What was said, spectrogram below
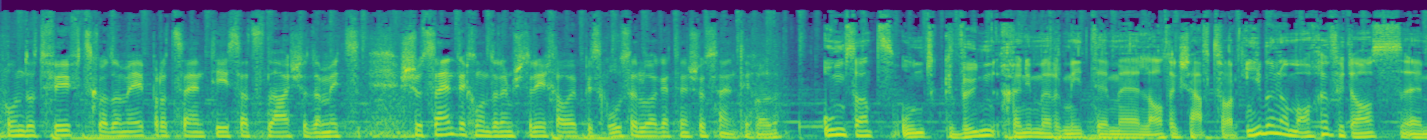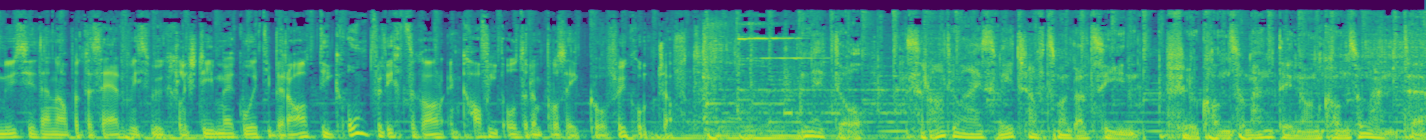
150 oder mehr Prozent Einsatz leisten, damit schlussendlich unter dem Strich auch etwas rausschauen dann schlussendlich, oder? Umsatz und Gewinn können wir mit dem Ladengeschäft zwar immer noch machen, für das äh, müsse dann aber der Service wirklich stimmen, gute Beratung und vielleicht sogar ein Kaffee oder ein Prosecco für die Kundschaft. Netto, das Radio 1 Wirtschaftsmagazin für Konsumentinnen und Konsumenten.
